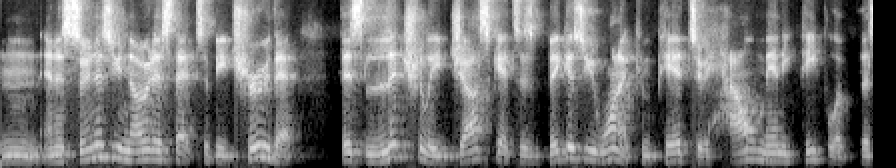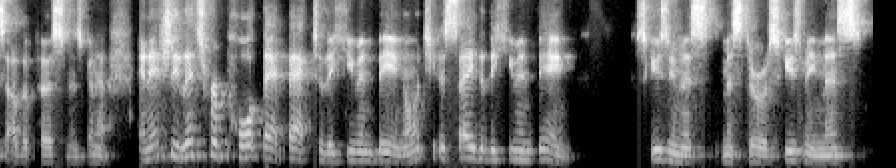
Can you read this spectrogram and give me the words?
Mm, and as soon as you notice that to be true, that this literally just gets as big as you want it compared to how many people this other person is going to. And actually, let's report that back to the human being. I want you to say to the human being, excuse me, Miss, Mr. or excuse me, Miss,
